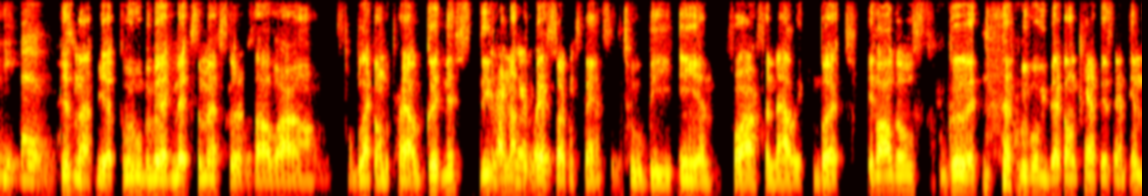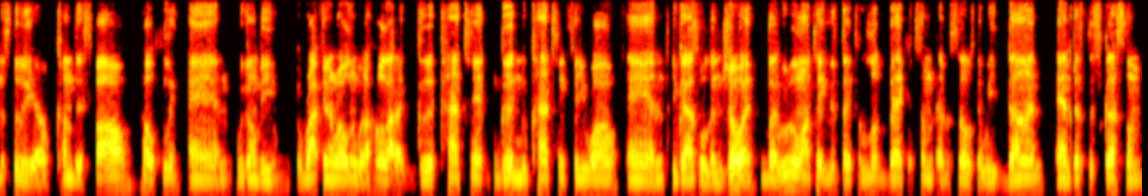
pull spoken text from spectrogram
the end. It's not yet. We will be back next semester with all of our um, Black on the Prowl goodness. These And I are not the wait. best circumstances to be in for our finale. But if all goes good, we will be back on campus and in the studio come this fall, hopefully. And we're going to be rocking and rolling with a whole lot of good content, good new content for you all. And you guys will enjoy. But we really want to take this day to look back at some of the episodes that we've done and just discuss them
